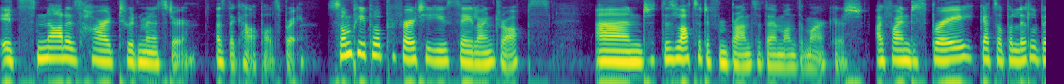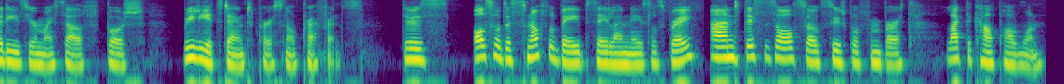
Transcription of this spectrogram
it's not as hard to administer as the Calpol spray. Some people prefer to use saline drops, and there's lots of different brands of them on the market. I find a spray gets up a little bit easier myself, but Really, it's down to personal preference. There's also the Snuffle Babe Saline Nasal Spray, and this is also suitable from birth, like the Calpol one.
